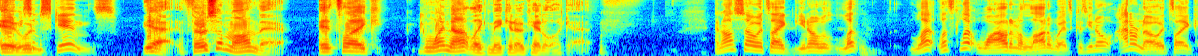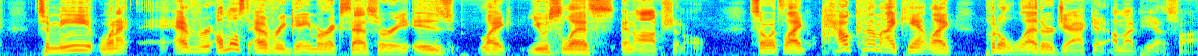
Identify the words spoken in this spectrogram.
it me would. some skins. yeah, throw some on there. It's like, why not like make it okay to look at? And also, it's like you know, let let let's let wild in a lot of ways because you know, I don't know. It's like to me when I every almost every gamer accessory is like useless and optional. So it's like, how come I can't like put a leather jacket on my PS5?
